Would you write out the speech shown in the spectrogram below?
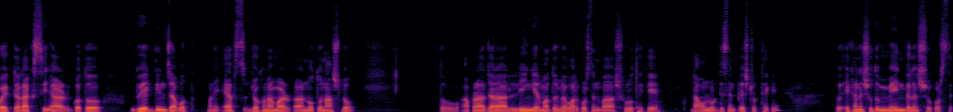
কয়েকটা রাখছি। আর গত দু একদিন যাবত মানে অ্যাপস যখন আমার নতুন আসলো, তো আপনারা যারা লিঙ্কের মাধ্যমে ব্যবহার করছেন বা শুরু থেকে ডাউনলোড দিয়েছেন প্লে স্টোর থেকে, তো এখানে শুধু মেইন ব্যালেন্স শো করছে।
